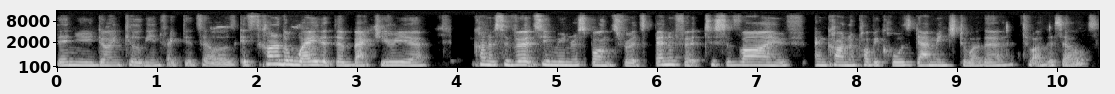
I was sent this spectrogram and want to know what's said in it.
then you don't kill the infected cells. It's kind of the way that the bacteria kind of subverts the immune response for its benefit to survive and kind of probably cause damage to other to other cells.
